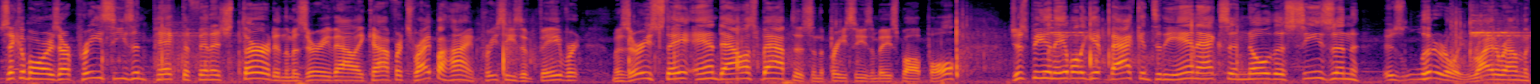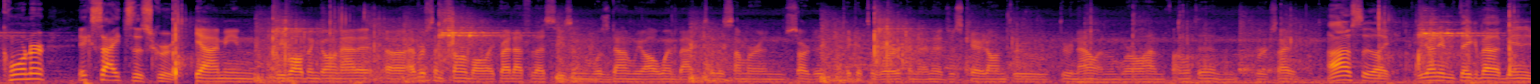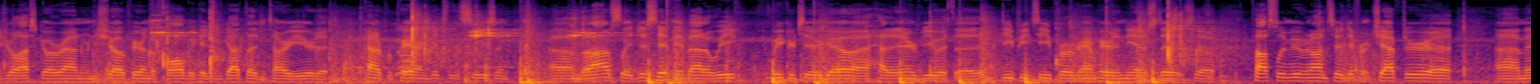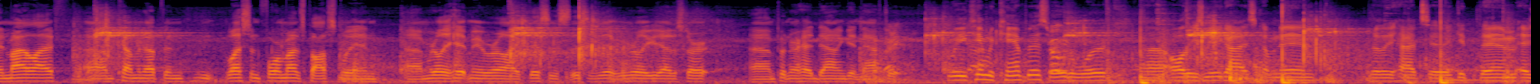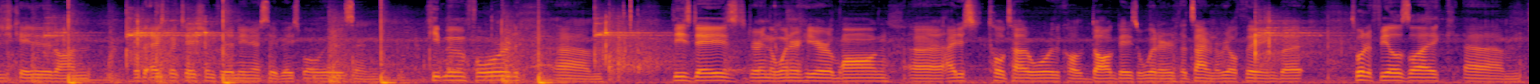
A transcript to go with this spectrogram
Sycamore is our preseason pick to finish third in the Missouri Valley Conference, right behind preseason favorite Missouri State and Dallas Baptist in the preseason baseball poll. Just being able to get back into the annex and know the season is literally right around the corner excites this group. Yeah, I mean, we've all been going at it uh, ever since summer ball. Like right after that season was done, we all went back to the summer and started to get to work, and then it just carried on through through now, and we're all having fun with it, and we're excited. Honestly, like you don't even think about it being as your last go around when you show up here in the fall because you've got that entire year to kind of prepare and get to the season. Um, but honestly, it just hit me about a week week or two ago. I had an interview with a DPT program here at Indiana State, so possibly moving on to a different chapter. Uh, um, in my life um, coming up in less than four months possibly and um, really hit me. We're like this is this is it. We really got to start um, putting our head down and getting after it. We came to campus ready to work. Uh, all these new guys coming in really had to get them educated on what the expectation for Indiana State baseball is and keep moving forward. Um, these days during the winter here long. Uh, I just told Tyler Ward they call it dog days of winter. That's not even a real thing but it's what it feels like. Um,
